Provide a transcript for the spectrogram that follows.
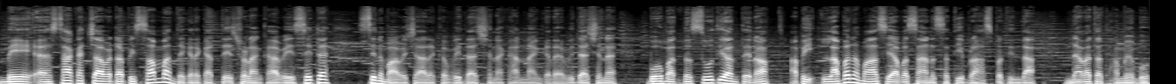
මේ සාකච්ඡාවට අපි සම්බන්ධ කරගත්තේ ශ්‍ර ලංකාවේ සිට සිනමා විචාරක විදර්ශන කන්නංකර විදර්ශන බොහොමත්ම සූතියන්තෙනවා අපි ලබන මාසය අවසාන සති බ්‍රහස්පතින්දා නැවතත් හමයමු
